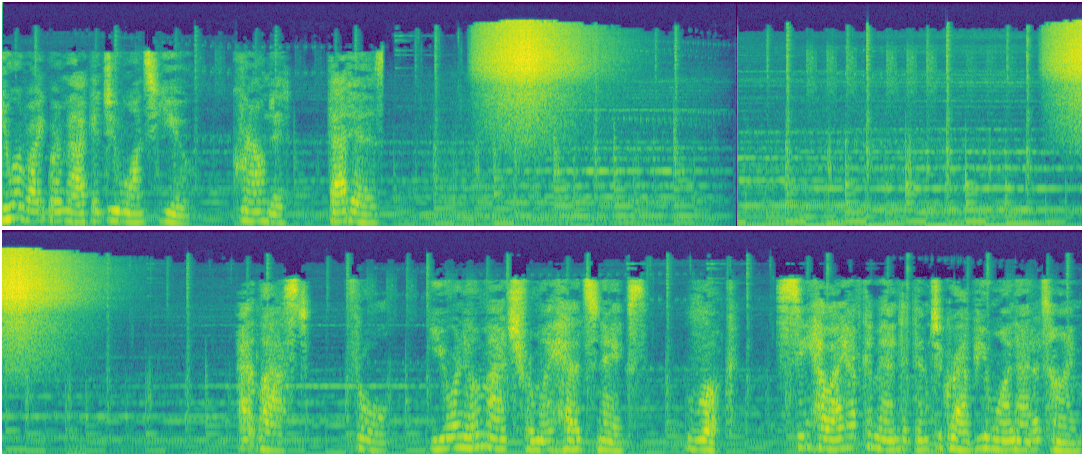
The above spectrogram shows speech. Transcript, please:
You are right where McAdoo wants you. Grounded, that is. At last. Fool. You are no match for my head snakes. Look. See how I have commanded them to grab you one at a time.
